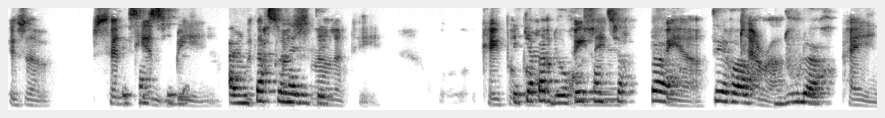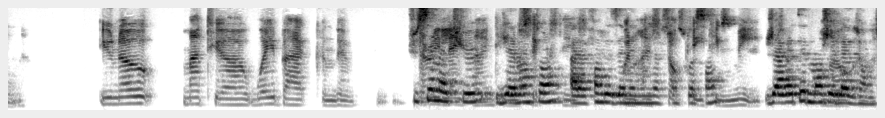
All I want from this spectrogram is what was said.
est sensible, a une personnalité, est capable de ressentir peur, terreur, douleur. Tu sais, Mathieu, il y a longtemps, à la fin des années 1960, j'ai arrêté de manger de la viande.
